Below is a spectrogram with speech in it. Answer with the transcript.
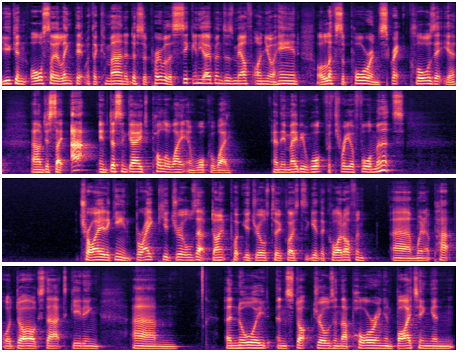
you can also link that with a command of disapproval. The second he opens his mouth on your hand or lifts a paw and scratch claws at you, um, just say, ah, and disengage, pull away, and walk away. And then maybe walk for three or four minutes try it again. Break your drills up. Don't put your drills too close together. Quite often, um, when a pup or dog starts getting um, annoyed and stop drills and they're pawing and biting and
